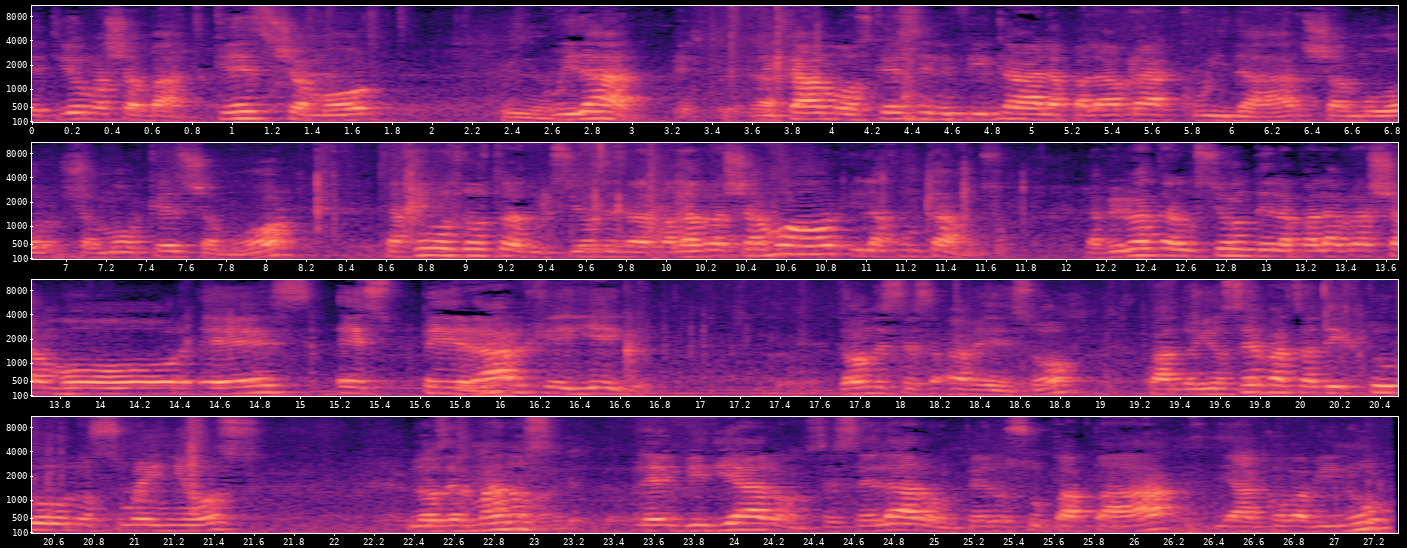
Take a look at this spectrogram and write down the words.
et Yom Shabbat. ¿Qué es Shamor? Cuidar. Explicamos qué significa la palabra cuidar, Shamor. Shamor, ¿qué es Shamor? Trajimos dos traducciones de la palabra Shamor y la juntamos. La primera traducción de la palabra Shamor es esperar que llegue. ¿Dónde se sabe eso? Cuando Yosef Atzadik tuvo unos sueños, los hermanos le envidiaron, se celaron, pero su papá, Jacob vino,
